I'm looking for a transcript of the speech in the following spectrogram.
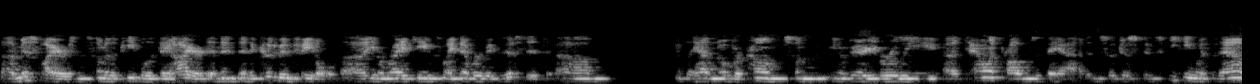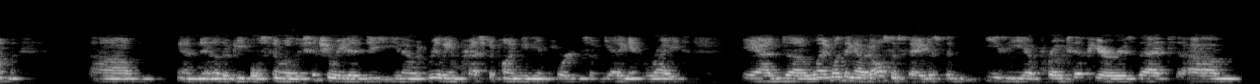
uh, misfires in some of the people that they hired, and, and, it could have been fatal. Uh, you know, Riot Games might never have existed um, if they hadn't overcome some, you know, very early uh, talent problems that they had. And so, just in speaking with them. Um, and, and other people similarly situated, you know, it really impressed upon me the importance of getting it right. And uh, one, one thing I would also say, just an easy uh, pro tip here, is that um,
